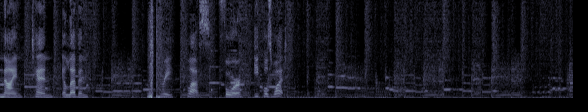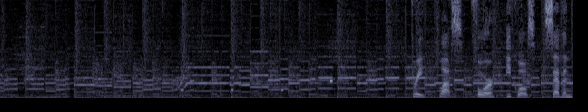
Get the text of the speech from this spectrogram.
9, 10, 11. 3 plus 4 equals what? Three plus four equals seven.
